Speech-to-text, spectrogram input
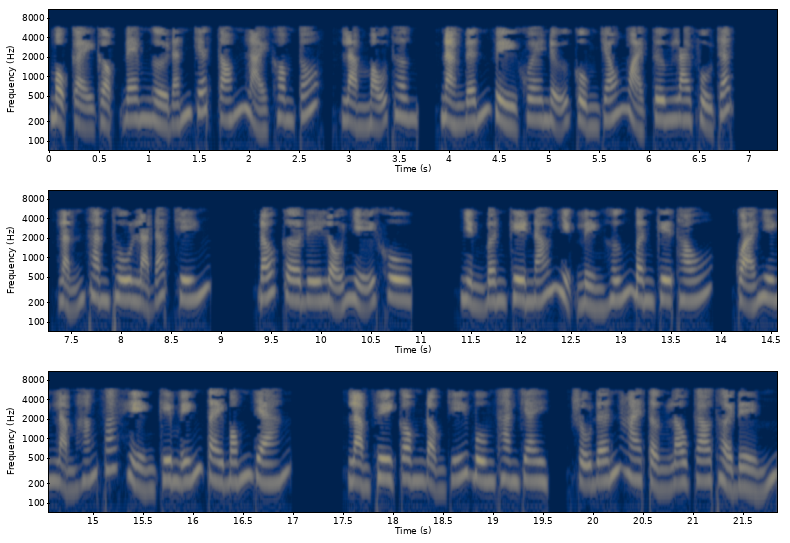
Một cậy gọt đem người đánh chết tóm lại không tốt, làm mẫu thân, nàng đến vì khuê nữ cùng cháu ngoại tương lai phụ trách. Lãnh thanh thu là đáp chiến, đấu cơ đi lỗ nhĩ khu, nhìn bên kia náo nhiệt liền hướng bên kia thấu, quả nhiên làm hắn phát hiện kim yến tay bóng dáng. Làm phi công đồng chí buông thang dây, rủ đến hai tầng lâu cao thời điểm,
